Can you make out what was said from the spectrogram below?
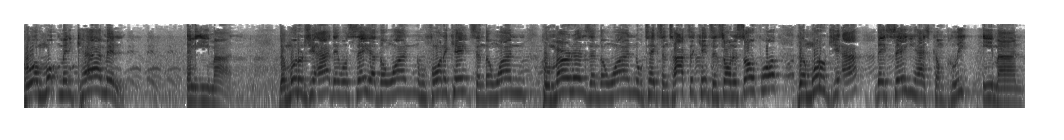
هو مؤمن كامل الإيمان the murji'ah, they will say that the one who fornicates and the one who murders and the one who takes intoxicants and so on and so forth, the murji'ah, they say he has complete iman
